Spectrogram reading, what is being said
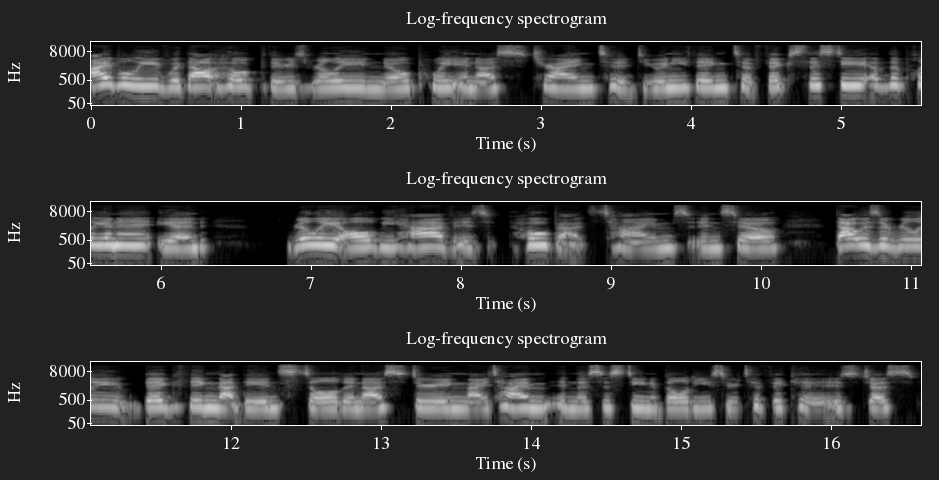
I believe without hope, there's really no point in us trying to do anything to fix the state of the planet. And really, all we have is hope at times. And so that was a really big thing that they instilled in us during my time in the sustainability certificate is just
